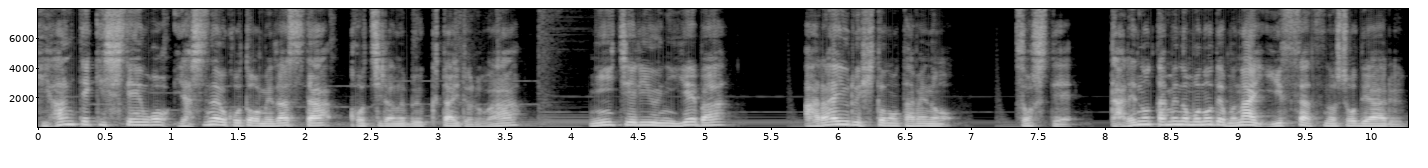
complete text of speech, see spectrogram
批判的視点を養うことを目指したこちらのブックタイトルはニーチェ流に言えばあらゆる人のためのそして誰のためのものでもない一冊の書である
